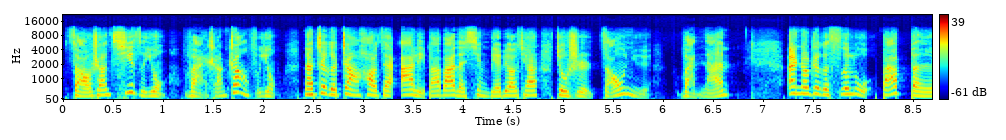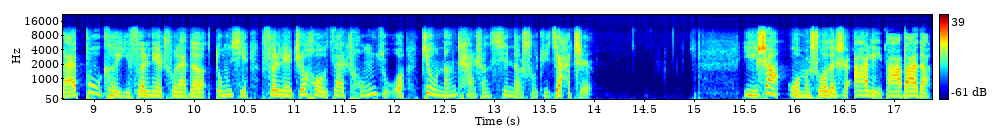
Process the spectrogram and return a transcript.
早上妻子用，晚上丈夫用，那这个账号在阿里巴巴的性别标签就是早女晚男。按照这个思路，把本来不可以分裂出来的东西分裂之后再重组，就能产生新的数据价值。以上我们说的是阿里巴巴的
